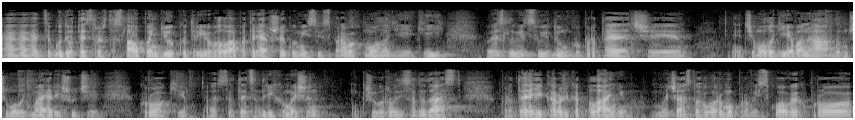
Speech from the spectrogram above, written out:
Е, Це буде отець Ростислав Пандюк, котрий є голова Патріаршої комісії у справах молоді, який висловить свою думку про те, чи, чи молодь є авангардом, чи молодь має рішучі кроки. Ось отець Андрій Хомишин, якщо вернутися, додасть про те, яка роль капеланів. Ми часто говоримо про військових, про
